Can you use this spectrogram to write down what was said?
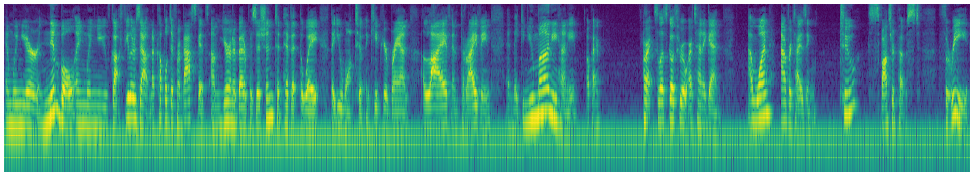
And when you're nimble and when you've got feelers out in a couple different baskets, um, you're in a better position to pivot the way that you want to and keep your brand alive and thriving and making you money, honey. Okay. All right, so let's go through our 10 again. Uh, one, advertising. Two, sponsored post. Three,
